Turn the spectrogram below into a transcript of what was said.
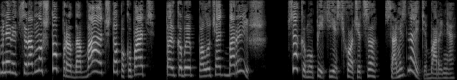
«Мне ведь все равно, что продавать, что покупать, только бы получать барыш. Всякому пить есть хочется, сами знаете, барыня».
